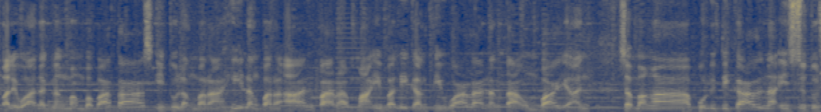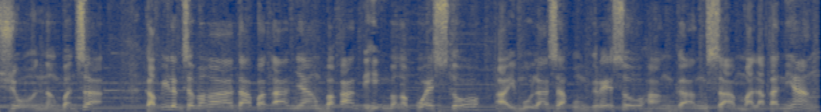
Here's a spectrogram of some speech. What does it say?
Paliwanag ng mambabatas, ito lang marahil ang paraan para maibalik ang tiwala ng taong bayan sa mga politikal na institusyon ng bansa. Kabilang sa mga dapat anyang bakantihing mga pwesto ay mula sa Kongreso hanggang sa Malacanang.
